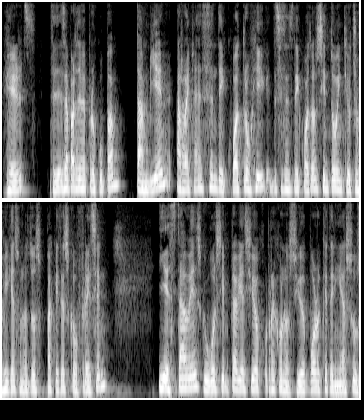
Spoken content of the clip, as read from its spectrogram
Hz. Entonces, esa parte me preocupa. También arrancan de 64 GB, de 64 a 128 GB son los dos paquetes que ofrecen. Y esta vez Google siempre había sido reconocido porque tenía su,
